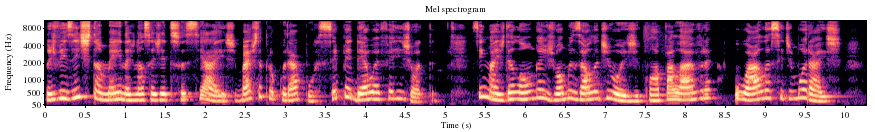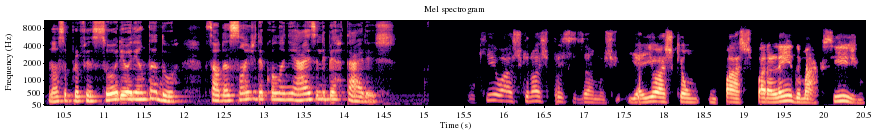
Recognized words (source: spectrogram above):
Nos visite também nas nossas redes sociais, basta procurar por CPDEL UFRJ. Sem mais delongas, vamos à aula de hoje com a palavra Wallace de Moraes, nosso professor e orientador. Saudações decoloniais e libertárias. O que eu acho que nós precisamos, e aí eu acho que é um, um passo para além do marxismo,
